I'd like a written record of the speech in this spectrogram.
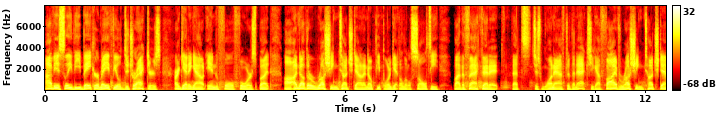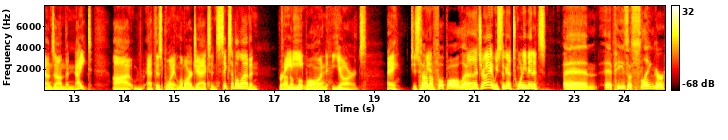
obviously the Baker Mayfield detractors are getting out in full force. But uh, another rushing touchdown. I know people are getting a little salty by the fact that it that's just one after the next. You got five rushing touchdowns on the night. Uh, at this point, Lamar Jackson, six of 11 for Ton of football 81 yards. Hey, just Ton win. of football left. That's right. We still got 20 minutes. And if he's a slinger,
